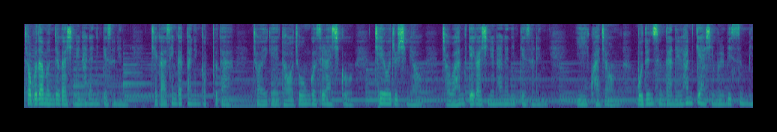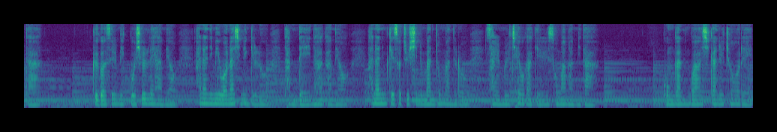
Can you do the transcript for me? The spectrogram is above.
저보다 먼저 가시는 하나님께서는 제가 생각하는 것보다 저에게 더 좋은 것을 하시고 채워주시며 저와 함께 가시는 하나님께서는 이 과정 모든 순간을 함께 하심을 믿습니다. 그것을 믿고 신뢰하며 하나님이 원하시는 길로 담대히 나아가며 하나님께서 주시는 만족만으로 삶을 채워가길 소망합니다. 공간과 시간을 초월해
